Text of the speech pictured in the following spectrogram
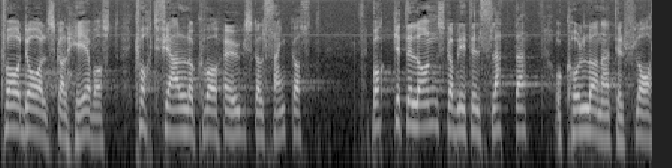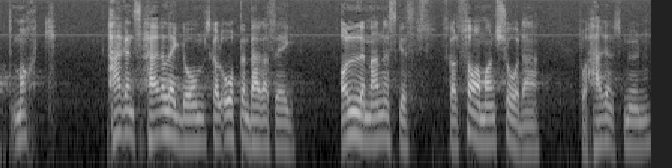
Hver dal skal hevast, hvert fjell og hver haug skal senkast. Bakkete land skal bli til slette, og kollene til flat mark. Herrens herligdom skal åpenbære seg, alle mennesker skal sammen se det, for Herrens munn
